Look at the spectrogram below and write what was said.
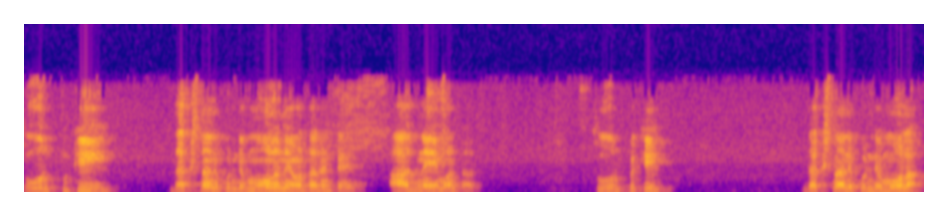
తూర్పుకి దక్షిణానికి ఉండే మూలను ఏమంటారంటే ఆగ్నేయం అంటారు. తూర్పుకి దక్షిణానికి ఉండే మూల.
